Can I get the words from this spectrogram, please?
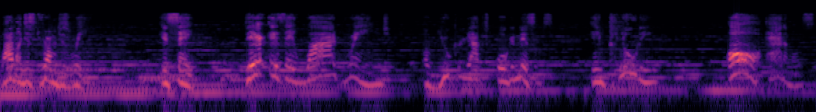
why am I just, I'm just read? It say, there is a wide range of eukaryotic organisms, including all animals.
